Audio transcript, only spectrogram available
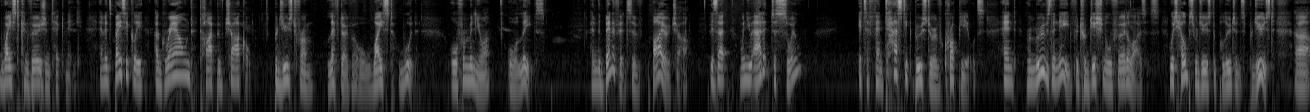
waste conversion technique, and it's basically a ground type of charcoal produced from leftover or waste wood, or from manure or leaves. And the benefits of biochar is that when you add it to soil, it's a fantastic booster of crop yields and removes the need for traditional fertilizers, which helps reduce the pollutants produced uh,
